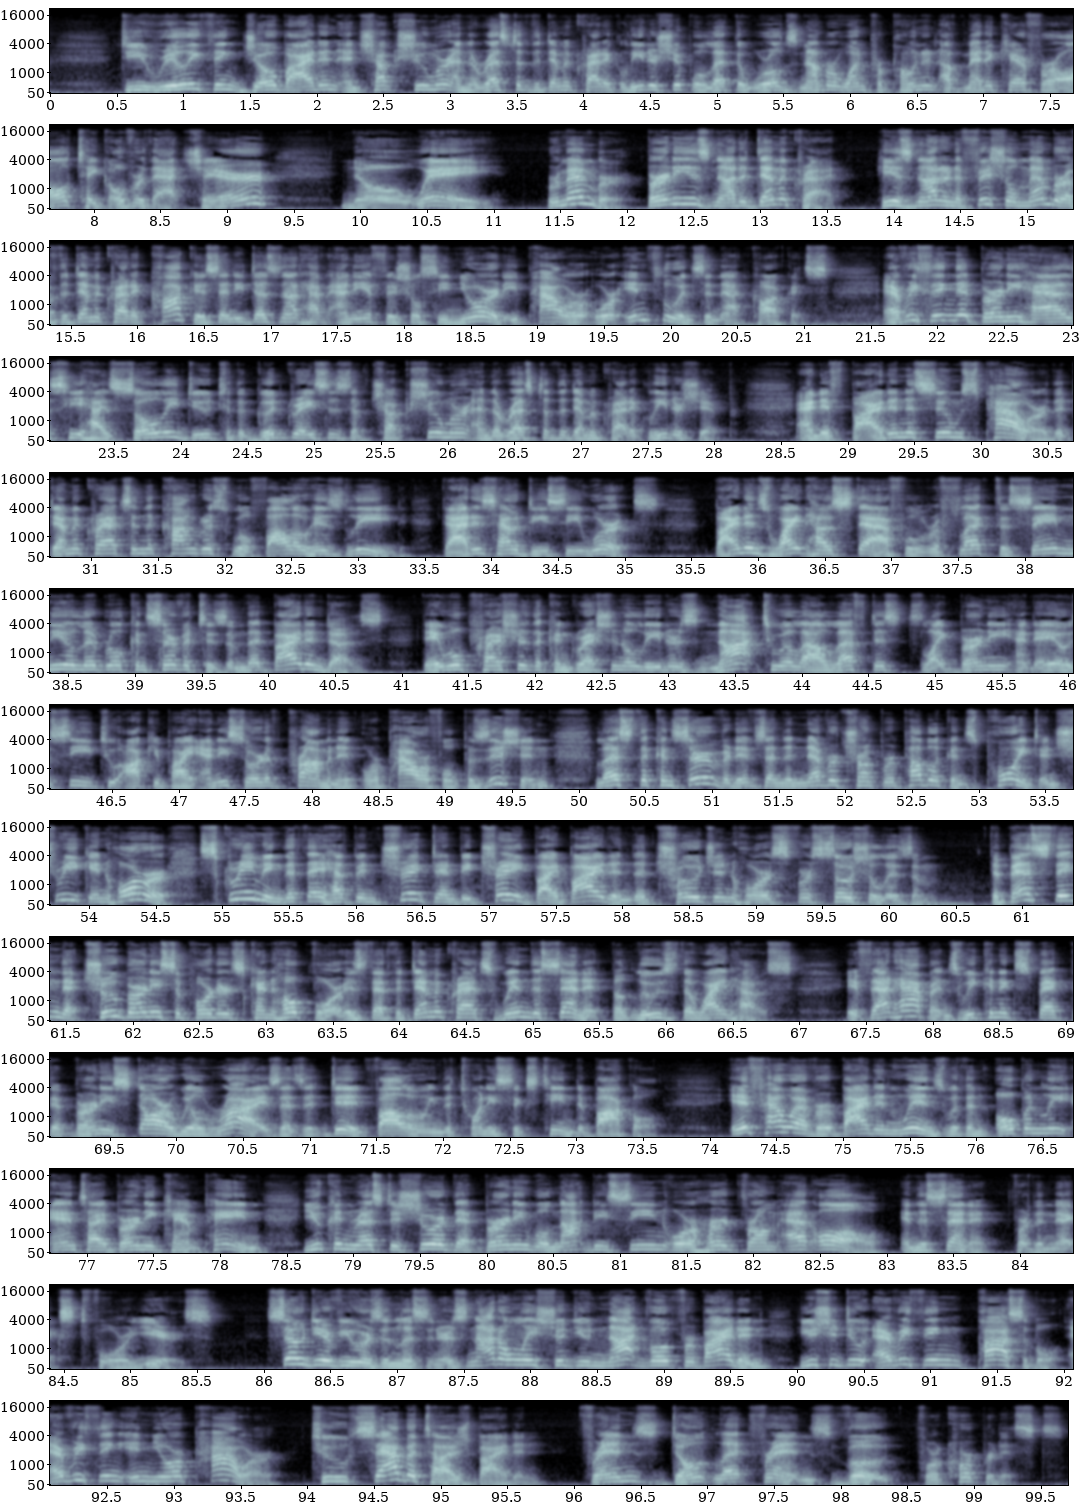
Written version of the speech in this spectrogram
Do you really think Joe Biden and Chuck Schumer and the rest of the Democratic leadership will let the world's number one proponent of Medicare for all take over that chair? No way. Remember, Bernie is not a Democrat. He is not an official member of the Democratic caucus and he does not have any official seniority, power, or influence in that caucus. Everything that Bernie has, he has solely due to the good graces of Chuck Schumer and the rest of the Democratic leadership. And if Biden assumes power, the Democrats in the Congress will follow his lead. That is how DC works. Biden's White House staff will reflect the same neoliberal conservatism that Biden does. They will pressure the congressional leaders not to allow leftists like Bernie and AOC to occupy any sort of prominent or powerful position, lest the conservatives and the never Trump Republicans point and shriek in horror, screaming that they have been tricked and betrayed by Biden, the Trojan horse for socialism. The best thing that true Bernie supporters can hope for is that the Democrats win the Senate but lose the White House. If that happens, we can expect that Bernie's star will rise as it did following the 2016 debacle. If, however, Biden wins with an openly anti Bernie campaign, you can rest assured that Bernie will not be seen or heard from at all in the Senate for the next four years. So, dear viewers and listeners, not only should you not vote for Biden, you should do everything possible, everything in your power to sabotage Biden Friends don't let friends vote for corporatists.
